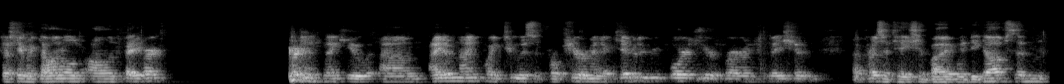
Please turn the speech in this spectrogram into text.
trustee McDonald, all in favor? Thank you. Um, item nine point two is a procurement activity report here for our information, a presentation by Wendy Dobson.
